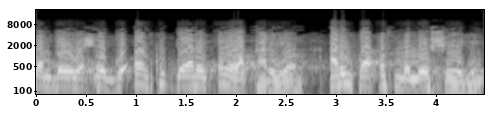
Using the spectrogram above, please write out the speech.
dambeeye waxay go'aan ku gaareen in la qariyo. Arrintaa qofna loo sheegin.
